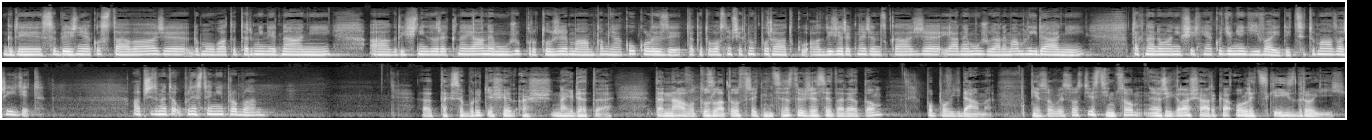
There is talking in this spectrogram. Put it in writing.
kdy se běžně jako stává, že domlouváte termín jednání a když někdo řekne, já nemůžu, protože mám tam nějakou kolizi, tak je to vlastně všechno v pořádku. Ale když řekne ženská, že já nemůžu, já nemám hlídání, tak najednou na ní všichni jako divně dívají, teď si to má zařídit. Ale přitom je to úplně stejný problém. Eh, tak se budu těšit, až najdete ten návod, tu zlatou střední cestu, že si tady o tom popovídáme. Mě v souvislosti s tím, co říkala Šárka o lidských zdrojích,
